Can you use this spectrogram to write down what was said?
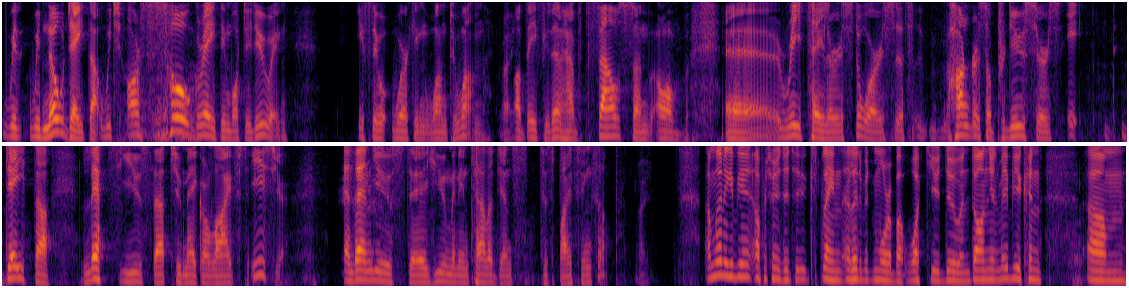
with, with no data, which are so great in what they're doing if they're working one-to-one. Right. But if you then have thousands of uh, retailer stores, uh, hundreds of producers, data, let's use that to make our lives easier. And then use the human intelligence to spy things up. Right. I'm going to give you an opportunity to explain a little bit more about what you do. And Daniel, maybe you can um,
